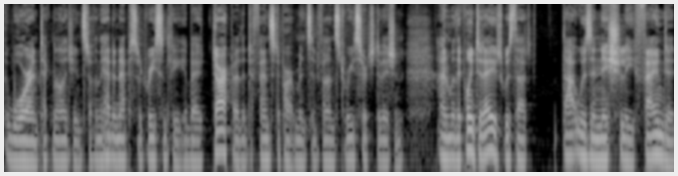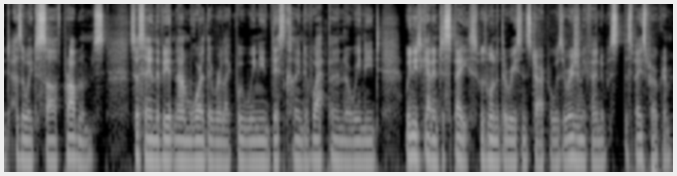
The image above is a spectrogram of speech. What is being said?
the war and technology and stuff. And they had an episode recently about DARPA, the Defense Department's Advanced Research Division. And what they pointed out was that that was initially founded as a way to solve problems. So, say in the Vietnam War, they were like, "Well, we need this kind of weapon, or we need we need to get into space." Was one of the reasons DARPA was originally founded was the space program.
